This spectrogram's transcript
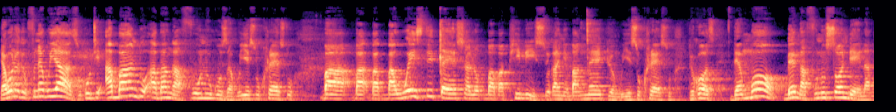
Yabona ke kufuneka uyazi ukuthi abantu abangafuni ukuza kuYesu Kristu ba ba ba, ba waste ixesha lokuba baphiliswe kanye bancedwe nguYesu Kristu because the more bengafuna usondela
